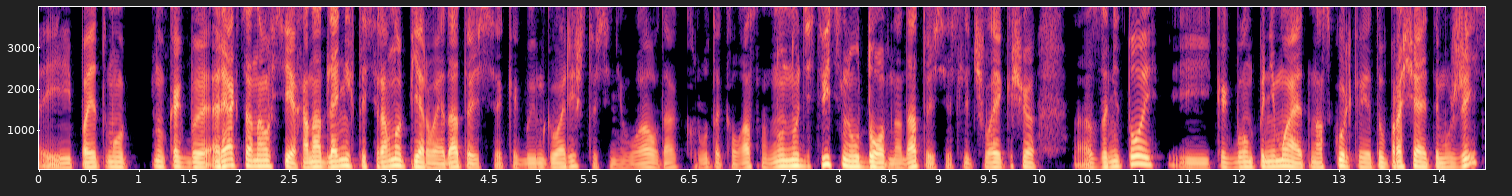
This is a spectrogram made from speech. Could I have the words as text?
И поэтому, ну, как бы реакция она у всех, она для них-то все равно первая, да, то есть как бы им говоришь, что они вау, да, круто, классно, ну, ну, действительно удобно, да, то есть если человек еще а, занятой, и как бы он понимает, насколько это упрощает ему жизнь,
